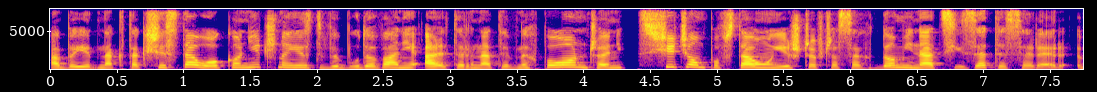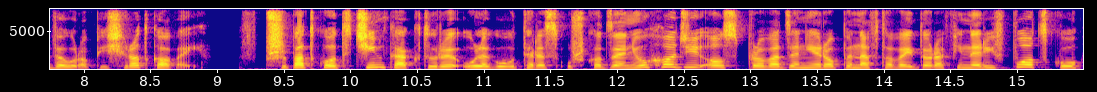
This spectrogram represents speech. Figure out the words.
Aby jednak tak się stało, konieczne jest wybudowanie alternatywnych połączeń z siecią powstałą jeszcze w czasach dominacji ZSRR w Europie Środkowej. W przypadku odcinka, który uległ teraz uszkodzeniu, chodzi o sprowadzenie ropy naftowej do rafinerii w Płocku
